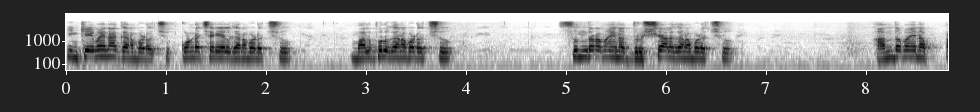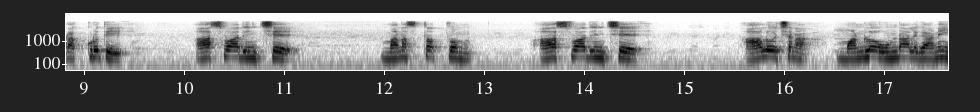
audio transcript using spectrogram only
ఇంకేమైనా కనబడవచ్చు కొండ చర్యలు కనబడవచ్చు మలుపులు కనబడవచ్చు సుందరమైన దృశ్యాలు కనబడవచ్చు అందమైన ప్రకృతి ఆస్వాదించే మనస్తత్వం ఆస్వాదించే ఆలోచన మనలో ఉండాలి కానీ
